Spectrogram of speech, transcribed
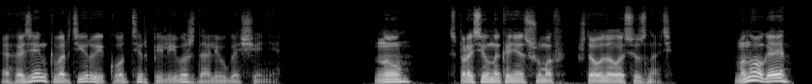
а хозяин квартиры и кот терпеливо ждали угощения. «Ну?» — спросил наконец Шумов, что удалось узнать. «Многое»,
